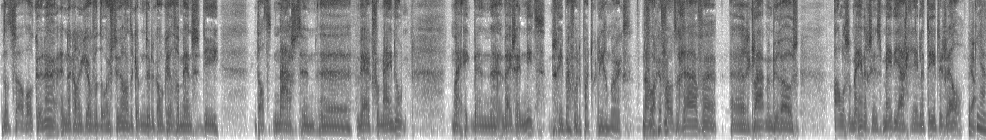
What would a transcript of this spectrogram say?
dat zou wel kunnen. En dan kan ik je ook wel doorsturen. Want ik heb natuurlijk ook heel veel mensen die dat naast hun eh, werk voor mij doen. Maar ik ben, eh, wij zijn niet beschikbaar voor de particuliere markt. Nou, fotografen, eh, reclamebureaus. Alles om enigszins media gerelateerd is wel. Ja. Ja.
